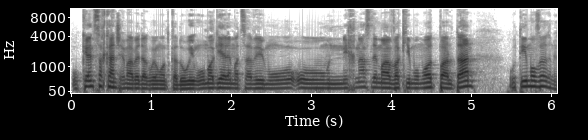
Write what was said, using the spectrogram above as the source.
הוא כן שחקן שמאבד הרבה מאוד כדורים, הוא מגיע למצבים, הוא, הוא נכנס למאבקים, הוא מאוד פעלתן, הוא טימו ורנר.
